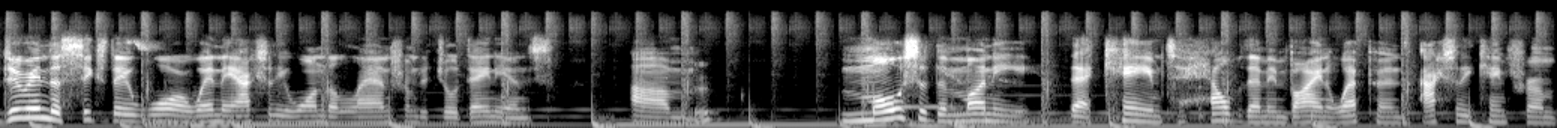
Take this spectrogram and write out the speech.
During the Six Day War, when they actually won the land from the Jordanians, um, most of the money that came to help them in buying weapons actually came from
